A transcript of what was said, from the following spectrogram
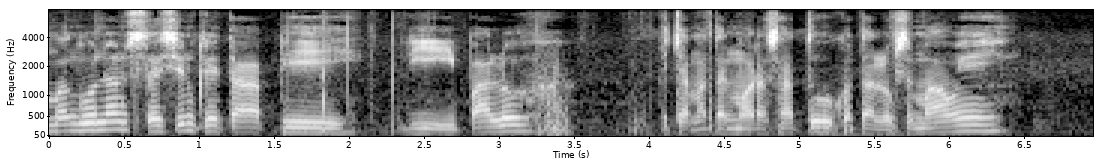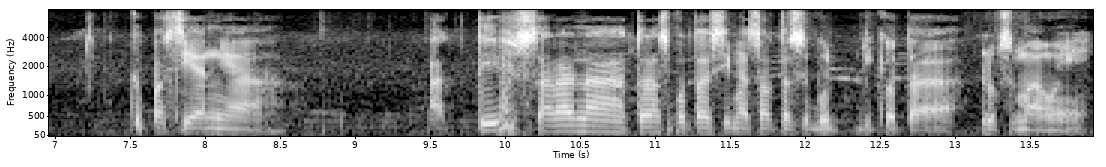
Pembangunan stasiun kereta api di Paluh, Kecamatan Muara Satu, Kota Luksemawe, kepastiannya aktif sarana transportasi massal tersebut di Kota Luksemawe.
